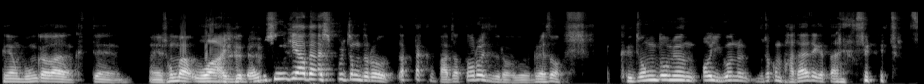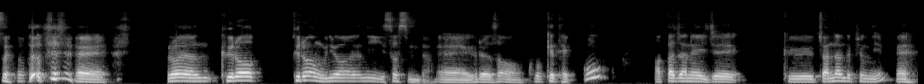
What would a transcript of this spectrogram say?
그냥 뭔가가 그때 네, 정말 와 이거 너무 신기하다 싶을 정도로 딱딱 맞아 떨어지더라고요. 그래서 그 정도면 어 이거는 무조건 받아야 되겠다는 생각이 들었어요. 네. 그런 그런 그런 인연이 있었습니다. 예, 그래서 그렇게 됐고 아까 전에 이제 그 존남 대표님, 예,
